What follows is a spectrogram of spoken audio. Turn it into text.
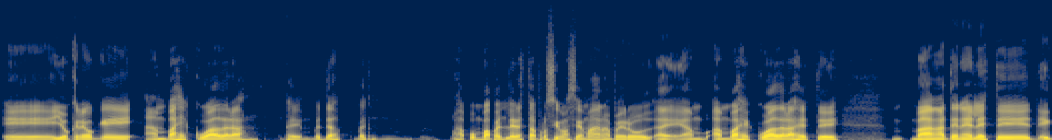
Eh, yo creo que ambas escuadras, eh, verdad, ve- Japón va a perder esta próxima semana, pero eh, amb- ambas escuadras este, van a tener, este, eh,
